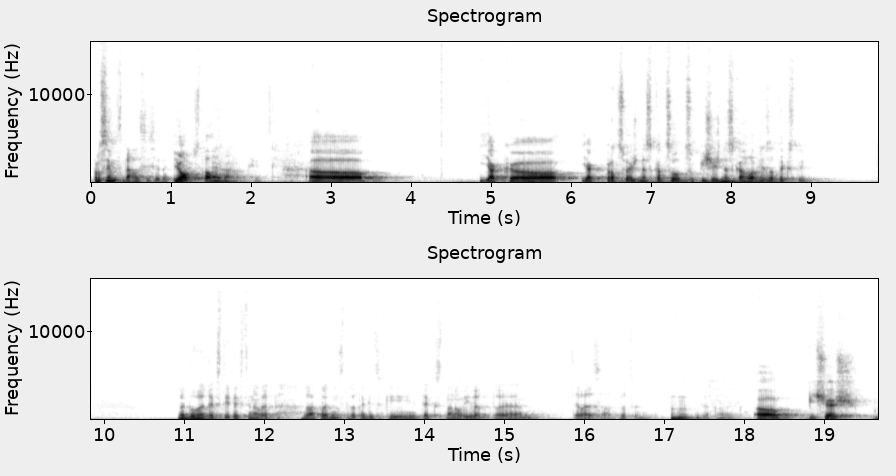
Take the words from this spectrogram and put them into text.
Prosím? Stáhl jsi se taky? Jo, stáhl. okay. uh, jak, uh, jak pracuješ dneska, co, co píšeš dneska hlavně za texty? Webové texty, texty na web. Základní strategický text na nový web, to je 90% mm-hmm. zakázek. Uh, píšeš uh,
